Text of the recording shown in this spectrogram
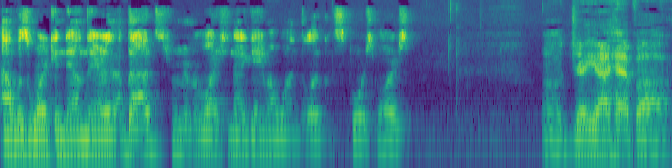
I was working down there. But I just remember watching that game I won the local sports bars. Oh, Jay, I have uh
